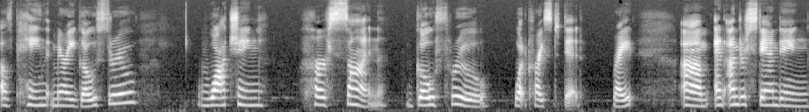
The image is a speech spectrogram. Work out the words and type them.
of pain that Mary goes through watching her son go through what Christ did, right? Um, and understanding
